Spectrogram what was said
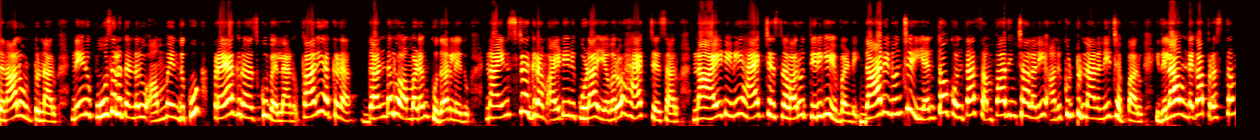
జనాలు ఉంటున్నారు. నేను పూసల దండలు అమ్మేందుకు ప్రయాగ్రాజ్కు వెళ్ళాను. కానీ అక్కడ దండలు అమ్మడం కుదరలేదు. నా ఇన్స్టాగ్రామ్ ఐడిని కూడా ఎవరో హ్యాక్ చేశారు. నా ఐడిని హ్యాక్ చేసిన వారు తిరిగి ఇవ్వండి. దాని నుంచి ఎంతో కొంత సంపాదించాలని అనుకుంటున్నానని చెప్పారు. ఇదిలా ఉండగా ప్రస్తుతం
